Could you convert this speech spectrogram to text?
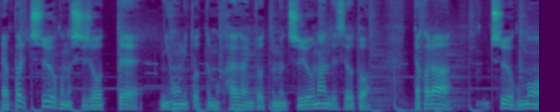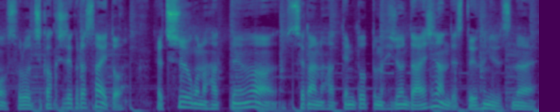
やっぱり中国の市場って日本にとっても海外にとっても重要なんですよと。だから中国もそれを自覚してくださいと。中国の発展は世界の発展にとっても非常に大事なんですというふうにですね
